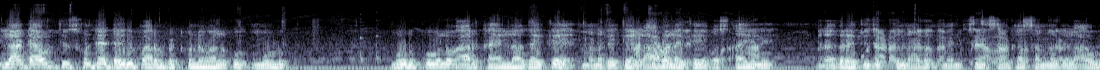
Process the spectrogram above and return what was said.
ఇలాంటి ఆవులు తీసుకుంటే డైరీ ఫారం పెట్టుకునే వాళ్ళకు మూడు మూడు పువ్వులు ఆరు కాయల్లాగా అయితే మనకైతే లాభాలు అయితే వస్తాయని బ్రదర్ అయితే చెప్తున్నాడు. మంచి సంఖ సన్ను గల ఆవు.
